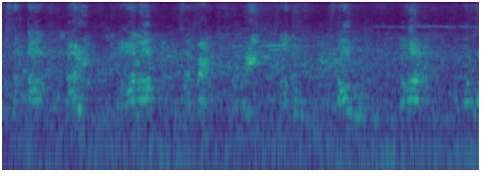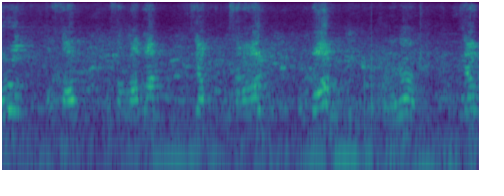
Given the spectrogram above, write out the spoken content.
Peserta dari pengalaman sampai Tri 1 tahun dengan nomor urut 008 siap serangan Arbon! Siap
